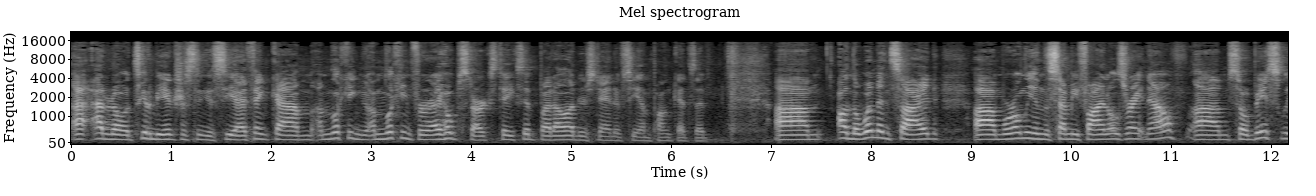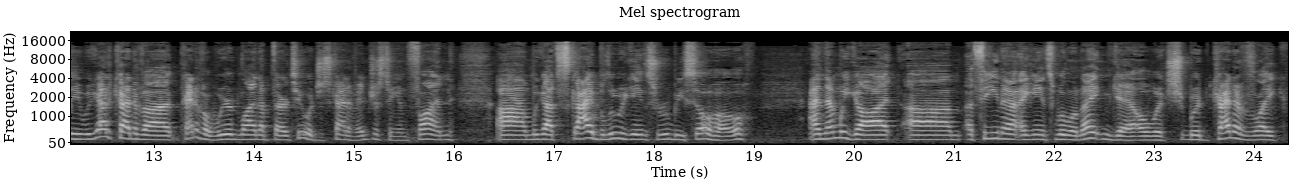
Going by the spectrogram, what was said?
I, I, don't know. It's going to be interesting to see. I think um, I'm looking. I'm looking for. I hope Starks takes it, but I'll understand if CM Punk gets it. Um, on the women's side, um, we're only in the semifinals right now. Um, so basically, we got kind of a kind of a weird lineup there too, which is kind of interesting and fun. Um, we got Skye Blue against Ruby Soho. And then we got um, Athena against Willow Nightingale, which would kind of like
